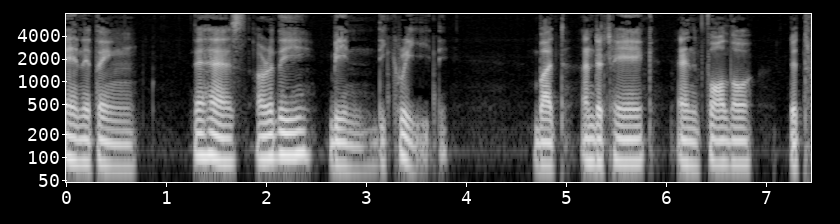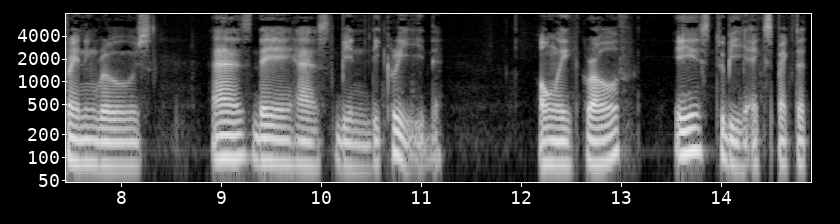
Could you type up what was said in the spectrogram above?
anything that has already been decreed, but undertake and follow the training rules as they has been decreed, only growth is to be expected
